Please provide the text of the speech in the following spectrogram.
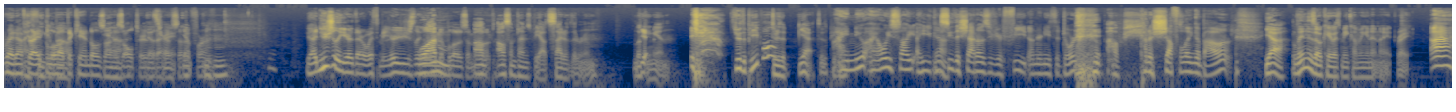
Right after I, think blow out the candles on his altar that I have right. set Yep. up for him. Mhm. Yeah, and usually you're there with me. You're usually Well, the one I'm- that blows them I'll out. I'll sometimes be outside of the room, looking in Through the people? through the yeah through the people. I knew. I always saw you. You can Yeah. see the shadows of your feet underneath the doors, oh sh- kind of shuffling about. yeah. Lynn is okay with me coming in at night, right? Uh,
